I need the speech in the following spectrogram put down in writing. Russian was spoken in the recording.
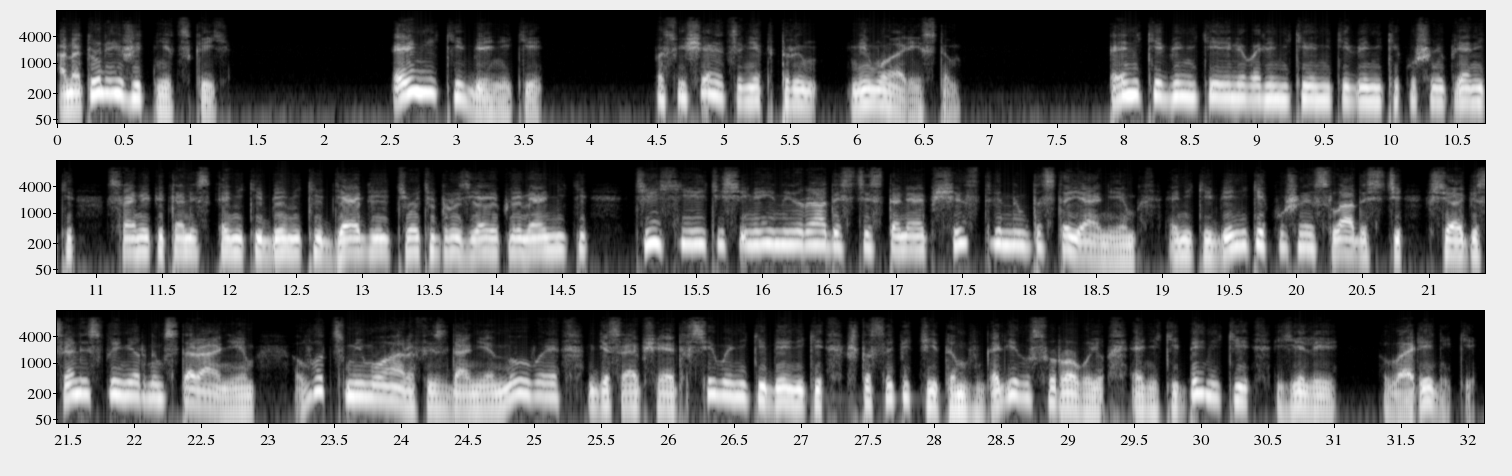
Анатолий Житницкий. Эники-беники. Посвящается некоторым мемуаристам. Эники-беники или вареники, эники-беники, кушали пряники, сами питались эники-беники, дяди и тети, друзья и племянники. Тихие эти семейные радости стали общественным достоянием. Эники-беники, кушая сладости, все описали с примерным старанием. Вот с мемуаров издание новое, где сообщают всем эники-беники, что с аппетитом в годину суровую эники-беники ели вареники.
